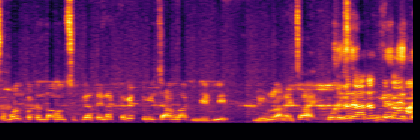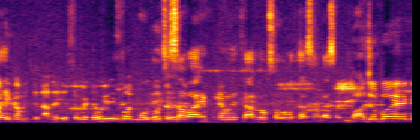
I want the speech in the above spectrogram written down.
समोरच बटन दाबून सुप्रियाताईंना कमीत कमी चार लाख मिळली. निवडून आणायचं आहे. सगळं दादांचं काम आहे का म्हणजे? दादा हे सगळं डमी उभं उभं मोदींची करणं. सभा आहे पुण्यामध्ये चार लोकसभा मतदारसंघासाठी. भाजप एक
